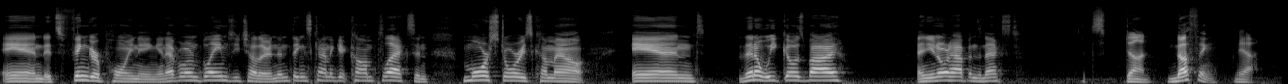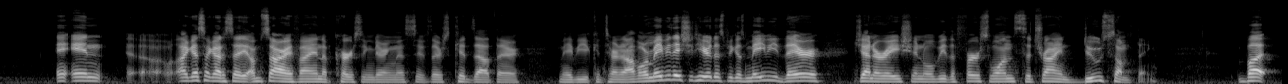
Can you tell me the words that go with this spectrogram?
and it's finger pointing and everyone blames each other. And then things kind of get complex and more stories come out. And then a week goes by and you know what happens next? It's done. Nothing. Yeah. And, and Uh, I guess I got to say, I'm sorry if I end up cursing during this. If there's kids out there, maybe you can turn it off. Or maybe they should hear this because maybe their generation will be the first ones to try and do something. But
